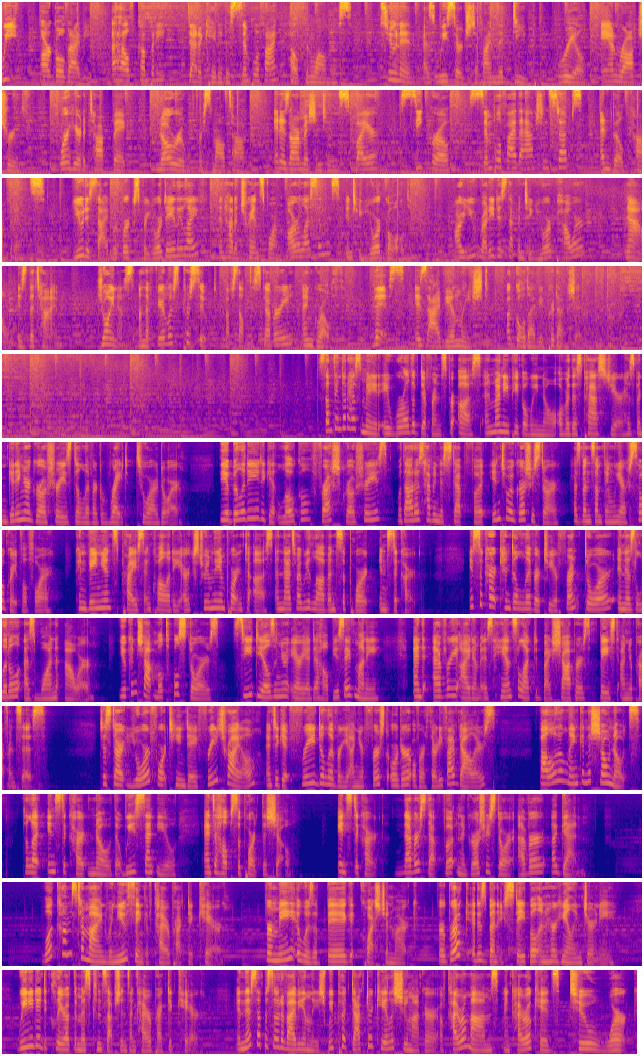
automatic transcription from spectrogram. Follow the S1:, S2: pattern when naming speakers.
S1: We are Gold Ivy, a health company dedicated to simplifying health and wellness. Tune in as we search to find the deep, real, and raw truth. We're here to talk big, no room for small talk. It is our mission to inspire, seek growth, simplify the action steps, and build confidence.
S2: You decide what works for your daily life and how to transform our lessons into your gold. Are you ready to step into your power? Now is the time. Join us on the fearless pursuit of self discovery and growth.
S1: This is Ivy Unleashed,
S2: a Gold Ivy production. Something that has made a world of difference for us and many people we know over this past year has been getting our groceries delivered right to our door. The ability to get local, fresh groceries without us having to step foot into a grocery store has been something we are so grateful for. Convenience, price, and quality are extremely important to us, and that's why we love and support Instacart. Instacart can deliver to your front door in as little as one hour. You can shop multiple stores, see deals in your area to help you save money, and every item is hand selected by shoppers based on your preferences. To start your 14 day free trial and to get free delivery on your first order over $35, follow the link in the show notes to let Instacart know that we sent you and to help support the show. Instacart, never step foot in a grocery store ever again. What comes to mind when you think of chiropractic care? For me, it was a big question mark. For Brooke, it has been a staple in her healing journey. We needed to clear up the misconceptions on chiropractic care. In this episode of Ivy Unleashed, we put Dr. Kayla Schumacher of Chiro Moms and Chiro Kidz to work.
